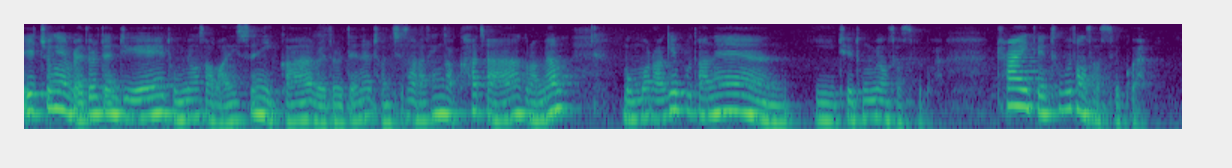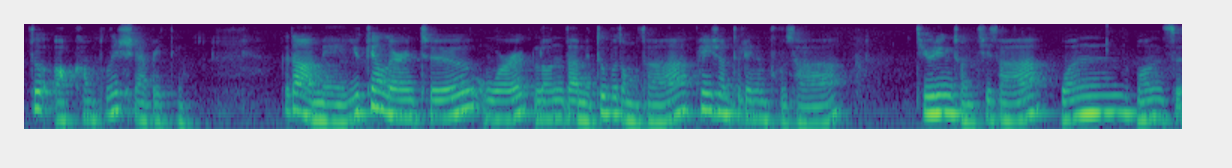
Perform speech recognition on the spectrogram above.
일종의 rather than 뒤에 동명사 많이 쓰니까 rather than을 전치사라 생각하자. 그러면 뭐뭐라기보다는 이 뒤에 동명사 쓸 거야. try 뒤에 투부정사 쓸 거야. to accomplish everything. 그 다음에 you can learn to work, learn 다음에 투부정사, patiently는 부사, during 전치사, one month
